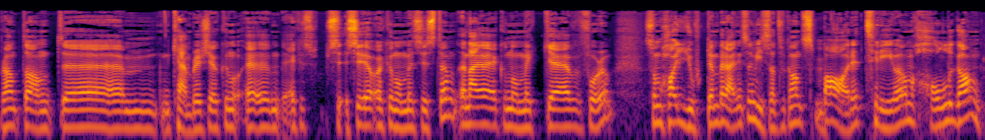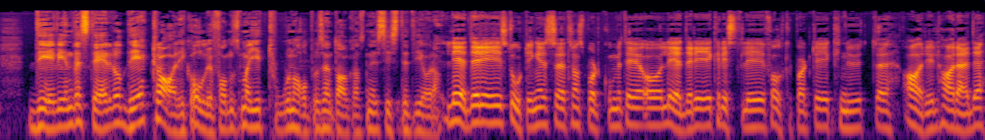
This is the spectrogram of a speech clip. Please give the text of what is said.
bl.a. Uh, Cambridge eh, Economic, System, nei, Economic eh, Forum, som har gjort en beregning som viser at vi kan spare tre og en halv gang det vi investerer, og det klarer ikke oljefondet, som har gitt 2,5 avkastning de siste ti åra. Leder i Stortingets eh, transportkomité og leder i Kristelig Folkeparti, Knut eh, Arild Hareide.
